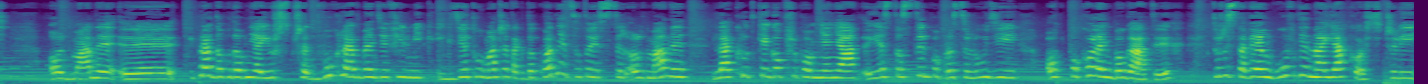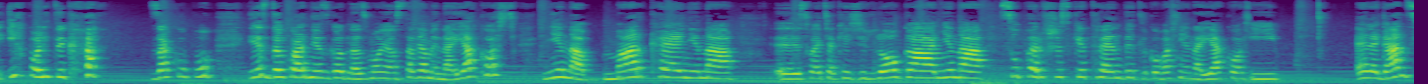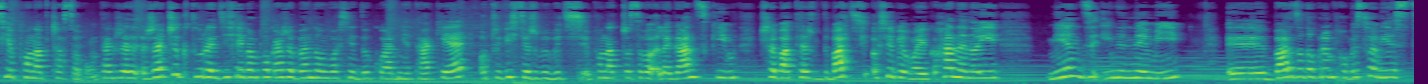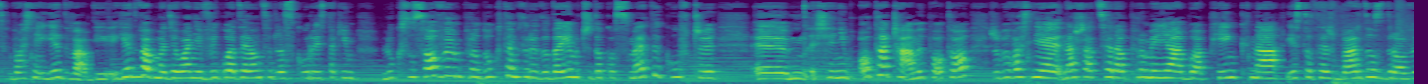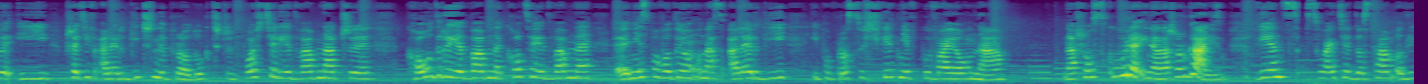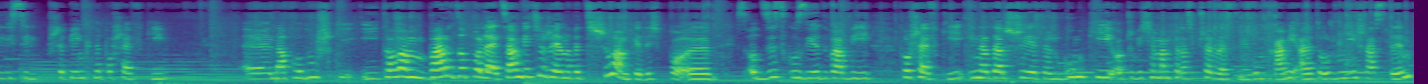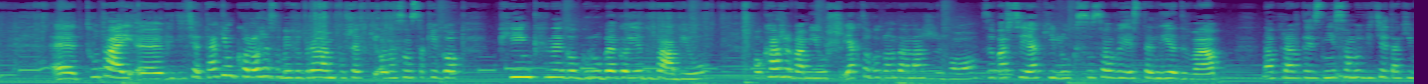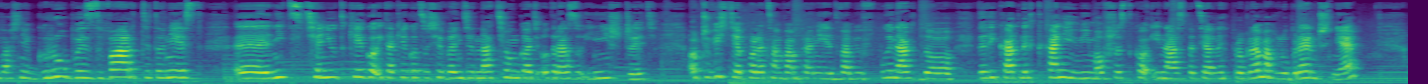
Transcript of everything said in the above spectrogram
Old Money yy, i prawdopodobnie już sprzed dwóch lat będzie filmik, gdzie tłumaczę tak dokładnie, co to jest styl Old Money. Dla krótkiego przypomnienia, jest to styl po prostu ludzi od pokoleń bogatych, którzy stawiają głównie na jakość, czyli ich polityka zakupu jest dokładnie zgodna z moją. Stawiamy na jakość, nie na markę, nie na yy, słuchajcie, jakieś loga, nie na super wszystkie trendy, tylko właśnie na jakość i elegancję ponadczasową. Także rzeczy, które dzisiaj Wam pokażę, będą właśnie dokładnie takie. Oczywiście, żeby być ponadczasowo eleganckim, trzeba też dbać o siebie, moje kochane. No i między innymi bardzo dobrym pomysłem jest właśnie jedwab. Jedwab ma działanie wygładzające dla skóry, jest takim luksusowym produktem, który dodajemy czy do kosmetyków, czy yy, się nim otaczamy po to, żeby właśnie nasza cera promieniała, była piękna. Jest to też bardzo zdrowy i przeciwalergiczny produkt, czy pościel jedwabna, czy kołdry jedwabne, koce jedwabne nie spowodują u nas alergii i po prostu świetnie wpływają na naszą skórę i na nasz organizm. Więc słuchajcie, dostałam od Lily przepiękne poszewki e, na poduszki i to Wam bardzo polecam. Wiecie, że ja nawet szyłam kiedyś po, e, z odzysku z jedwabi poszewki i nadal szyję też gumki. Oczywiście mam teraz przerwę z tymi gumkami, ale to już mniejsza z tym. E, tutaj widzicie, takim kolorze sobie wybrałam poszewki. One są z takiego pięknego, grubego jedwabiu. Pokażę Wam już, jak to wygląda na żywo. Zobaczcie, jaki luksusowy jest ten jedwab. Naprawdę jest niesamowicie taki właśnie gruby, zwarty. To nie jest e, nic cieniutkiego i takiego, co się będzie naciągać od razu i niszczyć. Oczywiście polecam Wam pranie jedwabiu w płynach do delikatnych tkanin mimo wszystko i na specjalnych programach lub ręcznie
